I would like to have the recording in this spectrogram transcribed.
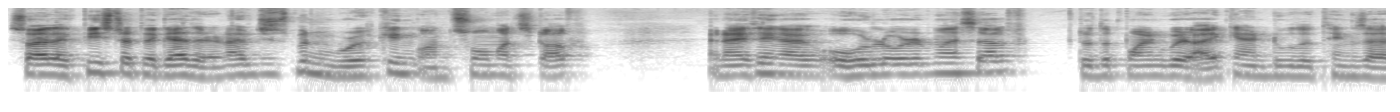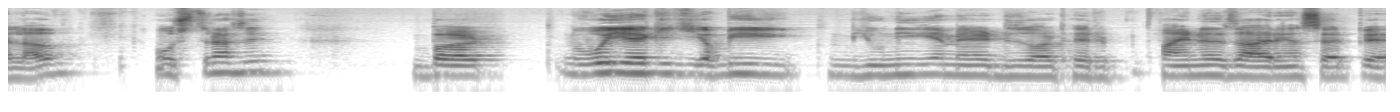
so I like pieced it together and I've just been working on so much stuff and I think I overloaded myself to the point where I can't do the things I love उस तरह से but वही है कि अभी यूनी के मिड्स और फिर फाइनल्स आ रहे हैं सर पे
